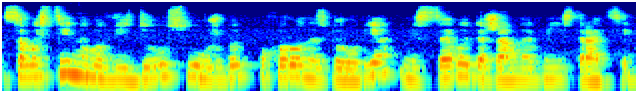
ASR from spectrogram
самостійного відділу служби охорони здоров'я місцевої державної адміністрації,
